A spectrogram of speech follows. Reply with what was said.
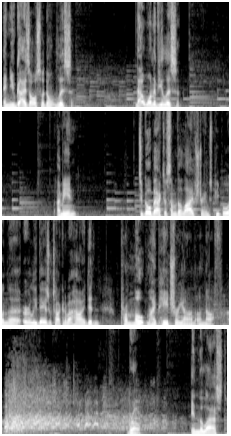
And you guys also don't listen. Not one of you listen. I mean, to go back to some of the live streams, people in the early days were talking about how I didn't promote my Patreon enough. Bro, in the last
